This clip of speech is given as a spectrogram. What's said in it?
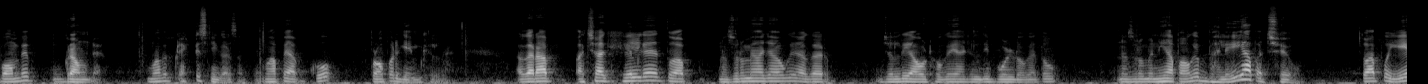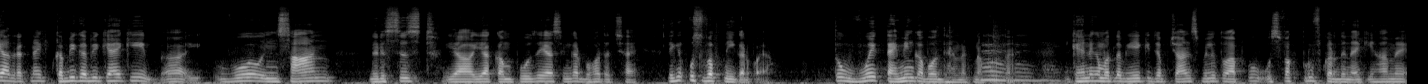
बॉम्बे ग्राउंड है। वहाँ पे प्रैक्टिस नहीं कर सकते। वहाँ पे आपको प्रॉपर गेम खेलना है। अगर आप अच्छा खेल गए तो आप नज़रों में आ जाओगे। अगर जल्दी आउट हो गए या जल्दी बोल्ड हो गए तो नज़रों में नहीं आ पाओगे। भले ही आप अच्छे हो। तो आपको ये याद रखना है कि कभी कभी क्या है कि वो इंसान लिरिसिस्ट या या कंपोजर या सिंगर बहुत अच्छा है। लेकिन उस वक्त नहीं कर पाया। तो वो एक टाइमिंग का बहुत ध्यान रखना पड़ता है। कहने का मतलब ये है कि जब चांस मिले तो आपको उस वक्त प्रूफ कर देना है कि हाँ मैं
